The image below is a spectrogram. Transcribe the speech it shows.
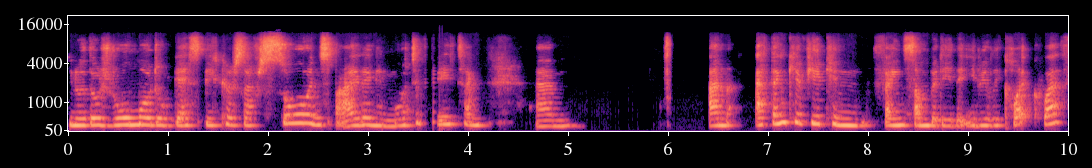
You know, those role model guest speakers are so inspiring and motivating. Um, and I think if you can find somebody that you really click with,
